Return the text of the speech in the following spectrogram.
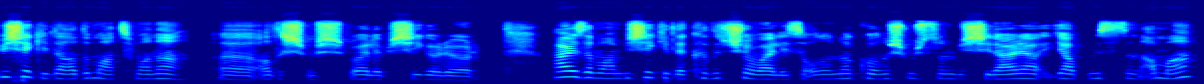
bir şekilde adım atmana e, alışmış. Böyle bir şey görüyorum. Her zaman bir şekilde kılıç şövalyesi onunla konuşmuşsun, bir şeyler ya- yapmışsın ama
